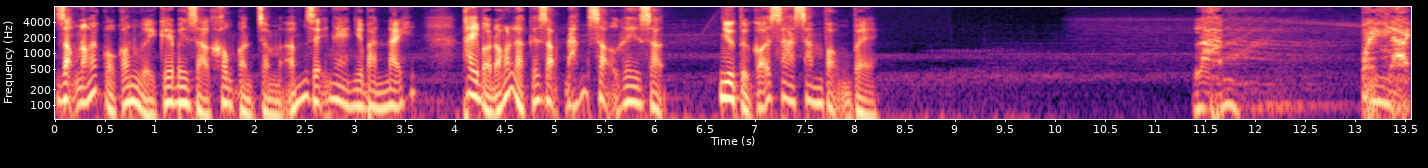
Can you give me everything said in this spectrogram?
Giọng nói của con người kia bây giờ không còn trầm ấm dễ nghe như ban nãy. Thay vào đó là cái giọng đáng sợ ghê sợ Như từ cõi xa xăm vọng về. Lan Quay lại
